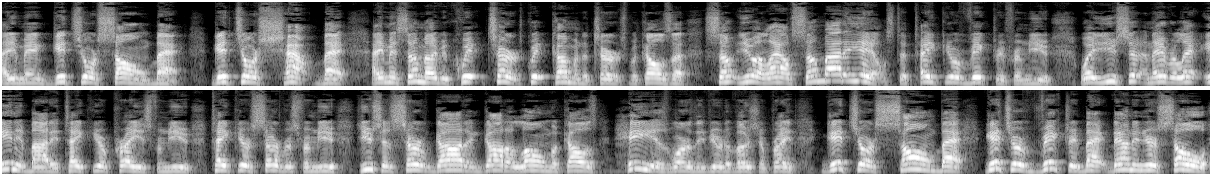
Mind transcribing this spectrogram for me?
amen. Get your song back. Get your shout back. Amen. Some of you quit church, quit coming to church because uh, some, you allowed somebody else to take your victory from you. Well, you shouldn't ever let anybody take your praise from you, take your service from you. You should serve God and God alone because He is worthy of your devotion and praise. Get your song back. Get your victory back down in your soul,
